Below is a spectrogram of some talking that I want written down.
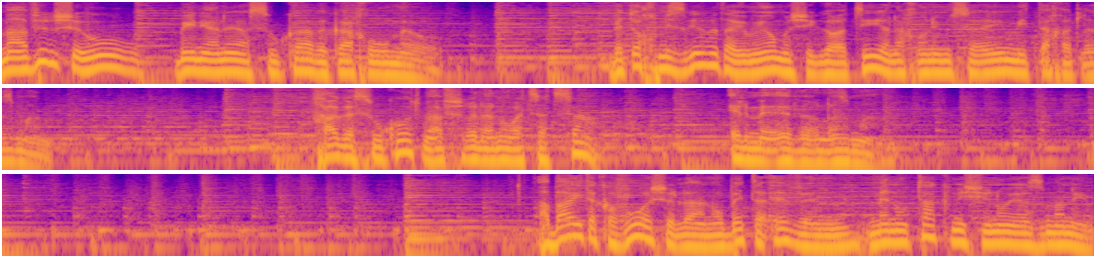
מעביר שיעור בענייני הסוכה וכך הוא אומר. בתוך מסגרת היומיום השגרתי אנחנו נמצאים מתחת לזמן. חג הסוכות מאפשר לנו הצצה אל מעבר לזמן. הבית הקבוע שלנו, בית האבן, מנותק משינוי הזמנים.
